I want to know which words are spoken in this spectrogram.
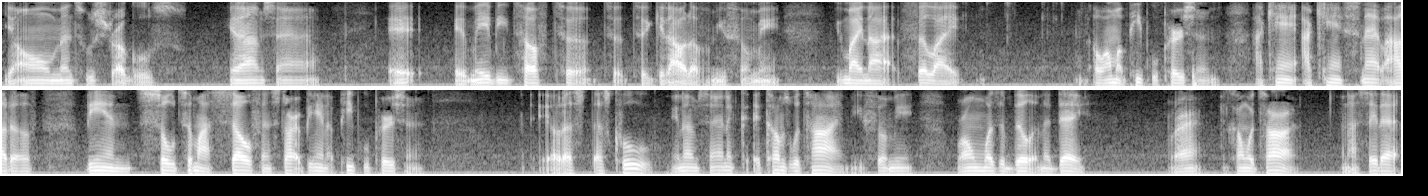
Your own mental struggles, you know what I'm saying? It it may be tough to to to get out of them, you feel me? You might not feel like oh, I'm a people person. I can't I can't snap out of being so to myself and start being a people person. Yo, that's that's cool. You know what I'm saying? It it comes with time. You feel me? Rome wasn't built in a day right? It come with time. And I say that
